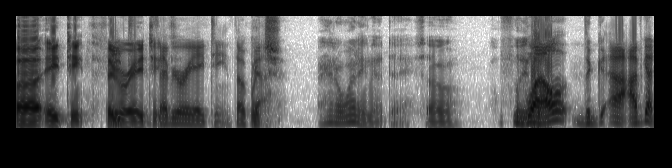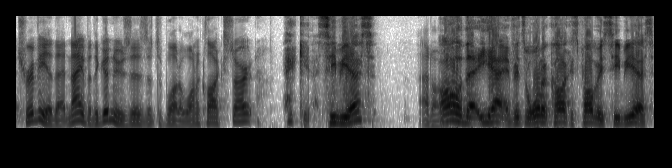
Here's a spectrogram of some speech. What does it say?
Uh, 18th, February 18th. February 18th. Okay. Which I had a wedding that day, so well, the, uh, I've got trivia that night, but the good news is it's what a one o'clock start. Heck yeah, CBS. I don't. Oh, know. that yeah. If it's one o'clock, it's probably CBS.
